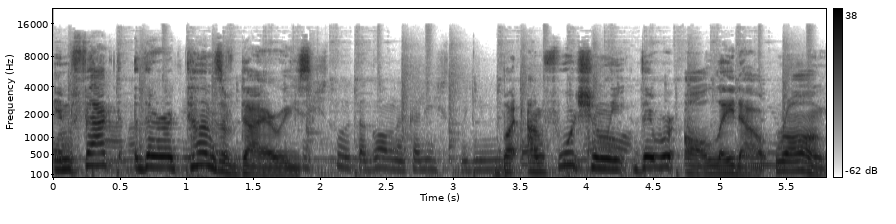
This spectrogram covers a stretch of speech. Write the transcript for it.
In fact, there are tons of diaries, but unfortunately they were all laid out wrong.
